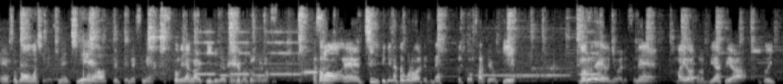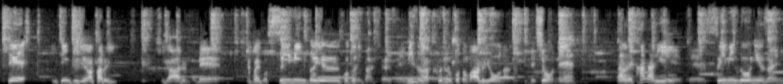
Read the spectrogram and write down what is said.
えー、そこをもしですね、ちげえよって言ってですね、突っ込みながら聞いていただければと思います。その、えー、地理的なところはですね、ちょっとさておき、ノルウェーにはですね、まあ、要はそのビアピアといって、一日中明るい日があるので、やっぱりこう睡眠ということに関してはですね、リズムが狂うこともあるようなんでしょうね。なので、かなり、えー、睡眠導入剤に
